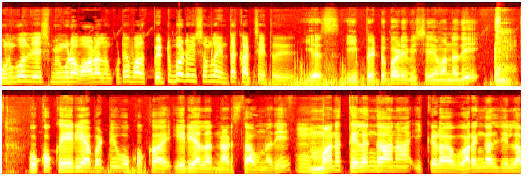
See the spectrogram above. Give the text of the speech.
కొనుగోలు చేసి మేము కూడా వాడాలనుకుంటే వాళ్ళకి పెట్టుబడి విషయంలో ఎంత ఖర్చు అవుతుంది? ఎస్ ఈ పెట్టుబడి విషయం అన్నది ఒక్కొక్క ఏరియా బట్టి ఒక్కొక్క ఏరియాలో నడుస్తూ ఉన్నది. మన తెలంగాణ ఇక్కడ వరంగల్ జిల్లా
